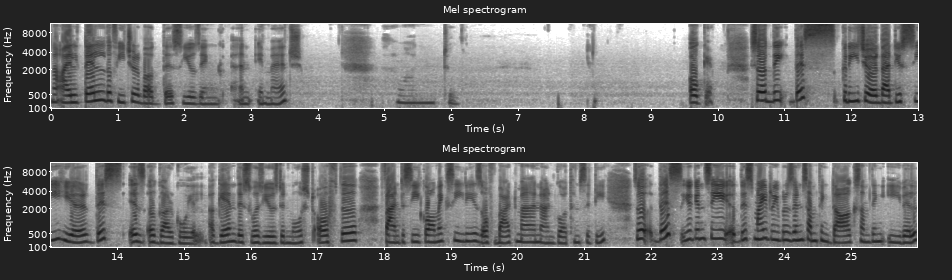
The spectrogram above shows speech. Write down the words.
Now I'll tell the feature about this using an image. One two okay. So the this creature that you see here this is a gargoyle. Again this was used in most of the fantasy comic series of batman and gotham city. So this you can see this might represent something dark something evil.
